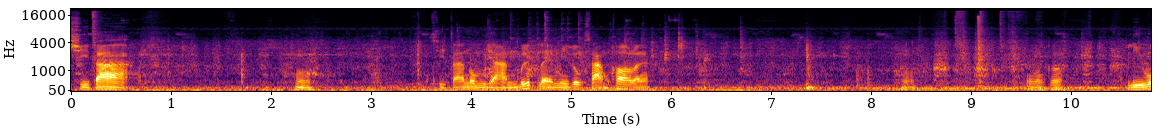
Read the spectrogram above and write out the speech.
ชีต้า อืมชีตานมยานบึดเลยมีลูกสามข้อแล้วไงแล้วมันก็รีโว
